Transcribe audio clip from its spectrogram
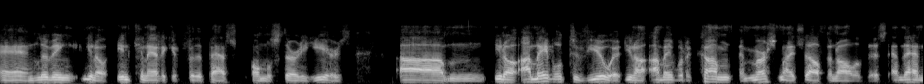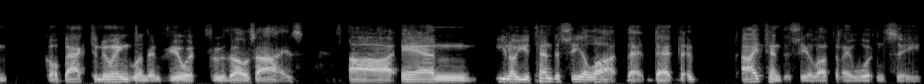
and living, you know, in Connecticut for the past almost 30 years, um, you know, I'm able to view it, you know, I'm able to come immerse myself in all of this and then go back to New England and view it through those eyes. Uh, and you know, you tend to see a lot that, that, that I tend to see a lot that I wouldn't see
